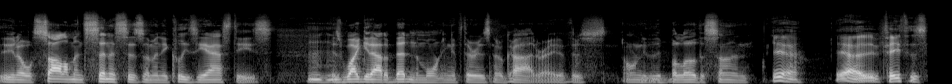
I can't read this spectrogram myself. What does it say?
you know Solomon's cynicism in Ecclesiastes Mm-hmm. is why get out of bed in the morning if there is no God, right? If there's only the below the sun. Yeah, yeah. Faith is,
